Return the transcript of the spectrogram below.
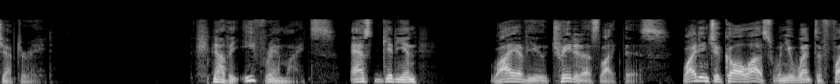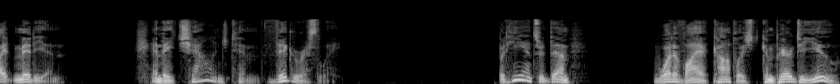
chapter 8 now the ephraimites asked gideon why have you treated us like this? Why didn't you call us when you went to fight midian? And they challenged him vigorously. But he answered them what have i accomplished compared to you?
